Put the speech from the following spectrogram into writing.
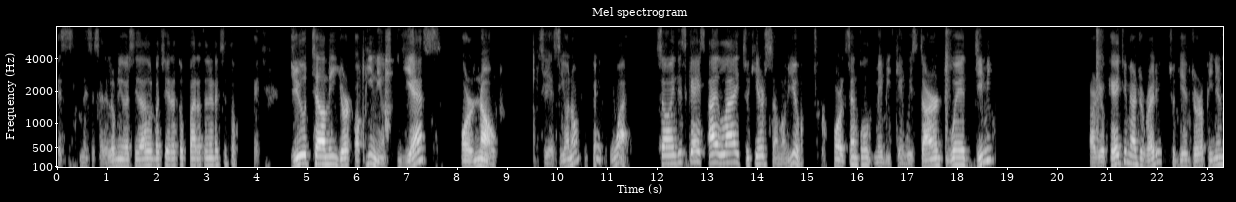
¿Es necesaria la universidad o el bachillerato para tener éxito? Okay. You tell me your opinions. Yes or no? Si es sí o no. Okay. Why? So in this case, I like to hear some of you. For example, maybe can we start with Jimmy? Are you okay, Jimmy? Are you ready to give your opinion?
